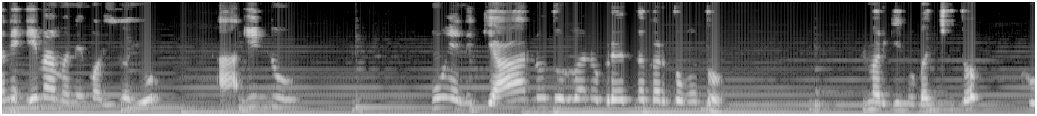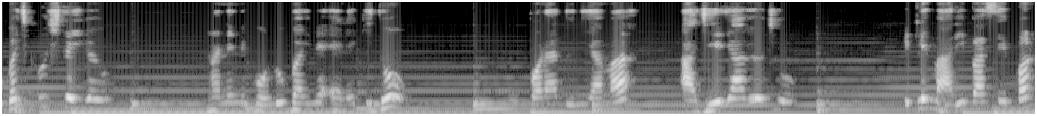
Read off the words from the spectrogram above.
અને એમાં મને મળી ગયું આ ઈંડું. હું એને ક્યારનો તોડવાનો પ્રયત્ન કરતો હતો. મરઘીનું બચ્ચું તો ખૂબ જ ખુશ થઈ ગયું. અને મેં ગોલુભાઈને એણે કીધું પણ આ દુનિયામાં આજે જ આવ્યો છું. એટલે મારી પાસે પણ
